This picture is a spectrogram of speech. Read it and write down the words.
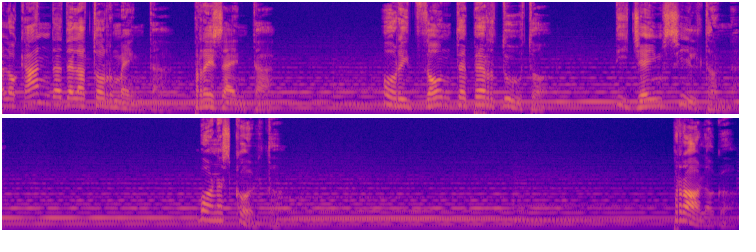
locanda della tormenta presenta Orizzonte perduto di James Hilton. Buon ascolto. Prologo.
